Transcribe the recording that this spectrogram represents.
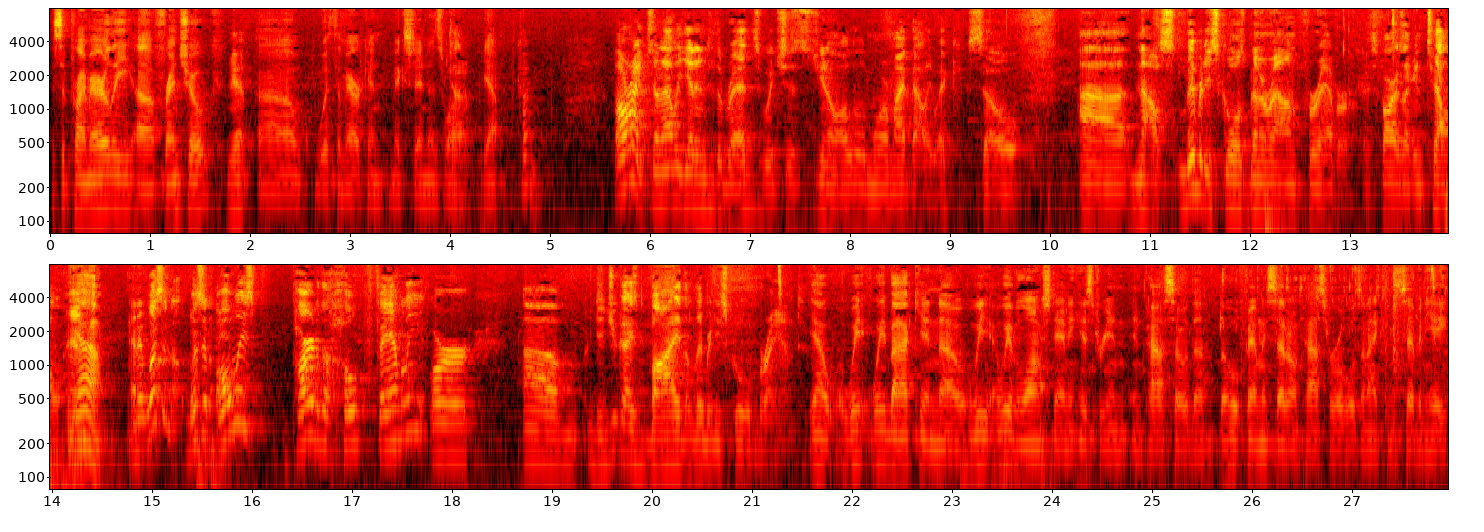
it's a primarily uh, French oak, Yep. uh, with American mixed in as well. Got it. Yeah. Good. All right, so now we get into the reds, which is you know a little more my ballywick. So uh, now s- Liberty School's been around forever, as far as I can tell. And, Yeah. and it wasn't was it always part of the Hope family, or um, did you guys buy the Liberty School brand? Yeah, way, way back in uh, we we have a long-standing history in, in Paso. The the Hope family settled on Paso Robles in 1978.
